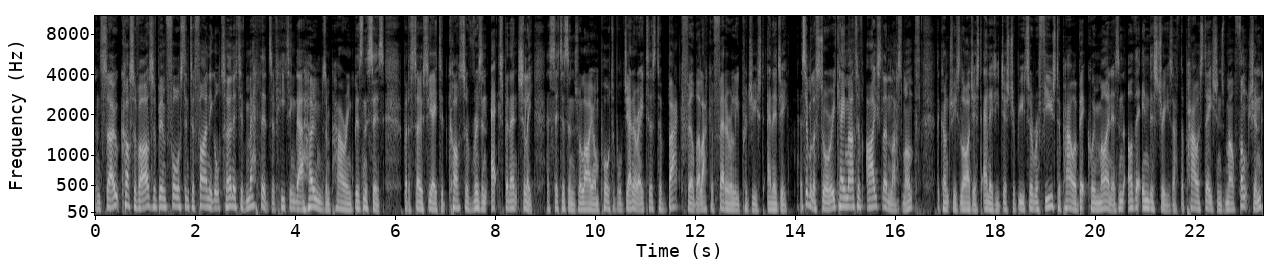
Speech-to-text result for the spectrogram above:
And so, Kosovars have been forced into finding alternative methods of heating their homes and powering businesses. But associated costs have risen exponentially as citizens rely on portable generators to backfill the lack of federally produced energy. A similar story came out of Iceland last month. The country's largest energy distributor refused to power Bitcoin miners and other industries after power stations malfunctioned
